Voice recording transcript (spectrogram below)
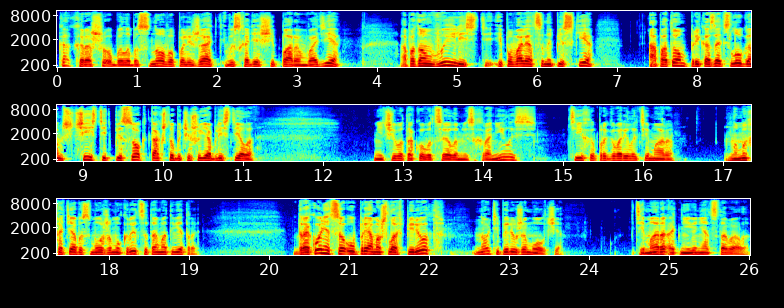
как хорошо было бы снова полежать в исходящей паром воде, а потом вылезти и поваляться на песке, а потом приказать слугам счистить песок так, чтобы чешуя блестела. Ничего такого целым не сохранилось, — тихо проговорила Тимара, — но мы хотя бы сможем укрыться там от ветра. Драконица упрямо шла вперед, но теперь уже молча. Тимара от нее не отставала.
